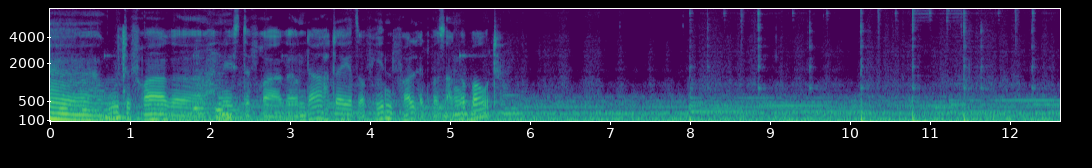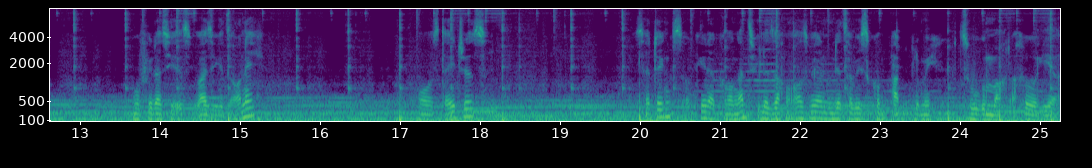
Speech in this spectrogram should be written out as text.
Nächste Frage, nächste Frage. Und da hat er jetzt auf jeden Fall etwas angebaut. Wofür das hier ist, weiß ich jetzt auch nicht. Oh, Stages. Settings. Okay, da kann man ganz viele Sachen auswählen. Und jetzt habe ich es kompakt nämlich zugemacht. Ach so, hier.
